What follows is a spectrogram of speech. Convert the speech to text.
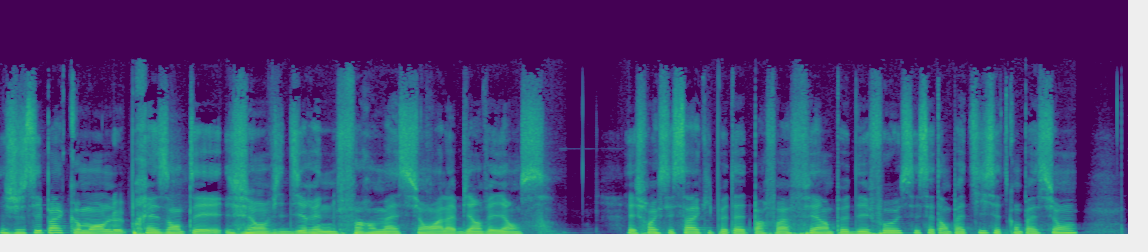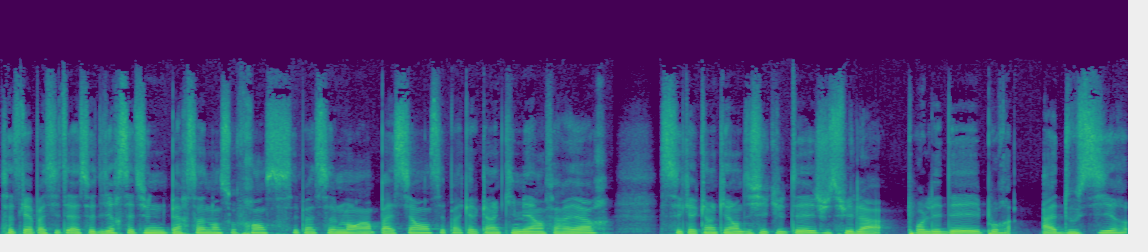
Je ne sais pas comment le présenter. J'ai envie de dire une formation à la bienveillance. Et je crois que c'est ça qui peut-être parfois fait un peu défaut, c'est cette empathie, cette compassion cette capacité à se dire c'est une personne en souffrance, c'est pas seulement un patient, c'est pas quelqu'un qui m'est inférieur, c'est quelqu'un qui est en difficulté, je suis là pour l'aider et pour adoucir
